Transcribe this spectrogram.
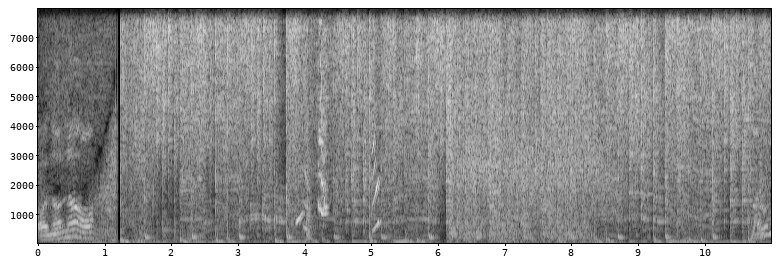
Oh no no. Warum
